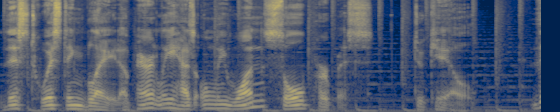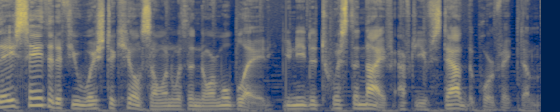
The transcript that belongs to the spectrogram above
this twisting blade apparently has only one sole purpose to kill. They say that if you wish to kill someone with a normal blade, you need to twist the knife after you've stabbed the poor victim.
